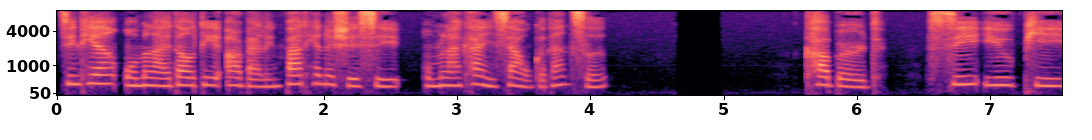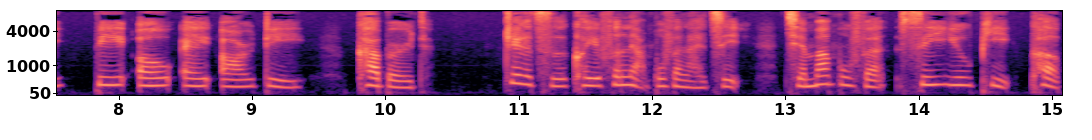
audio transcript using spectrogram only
今天我们来到第二百零八天的学习，我们来看一下五个单词：cupboard，c u p b o a r d，cupboard。这个词可以分两部分来记，前半部分 c u p cup，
